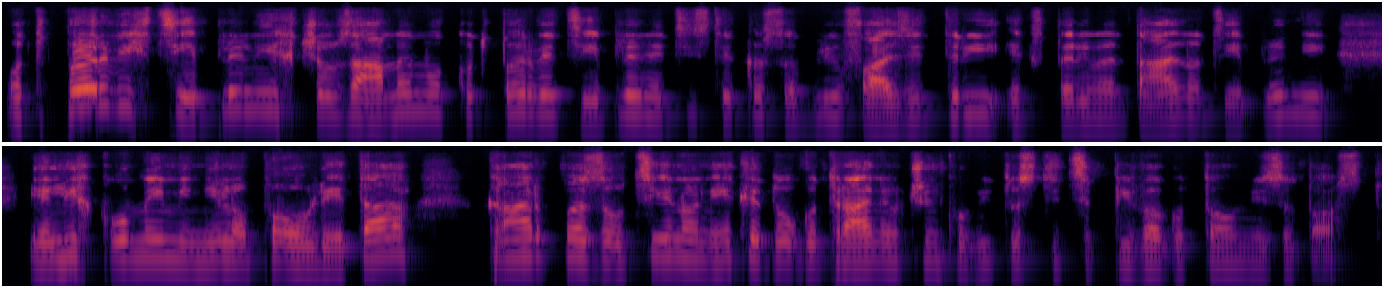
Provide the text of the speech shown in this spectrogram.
Od prvih cepljenih, če vzamemo kot prve cepljenje, tiste, ki so bili v fazi tri, eksperimentalno cepljeni, je lahko me minilo pol leta, kar pa za oceno neke dolgotrajne učinkovitosti cepiva gotovo ni zadost.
